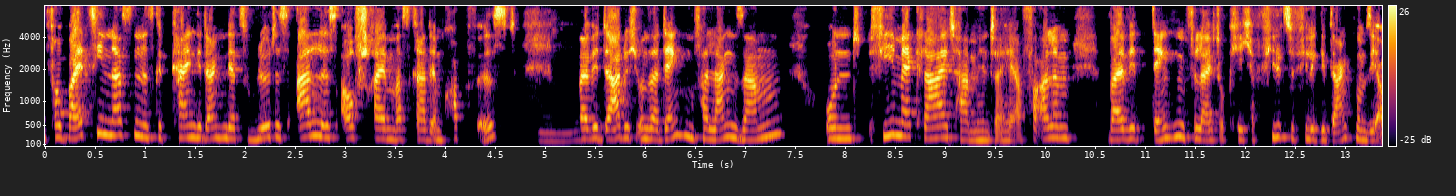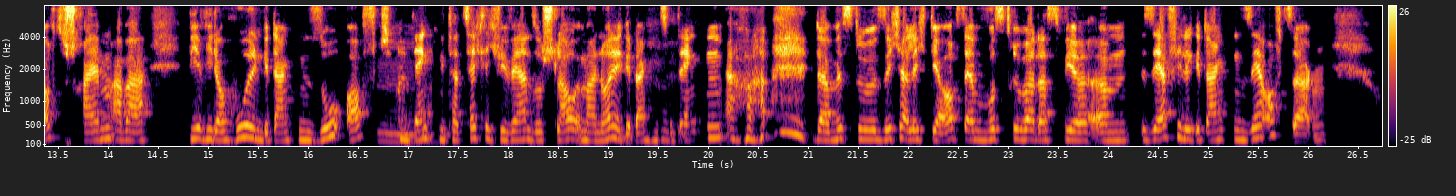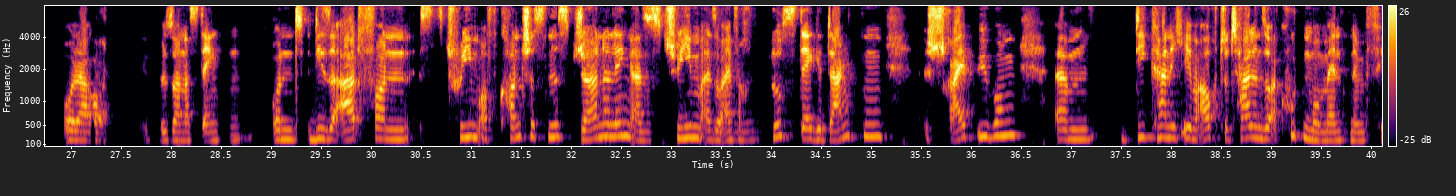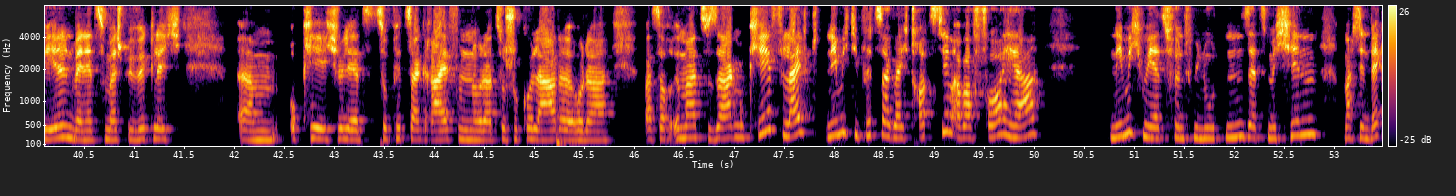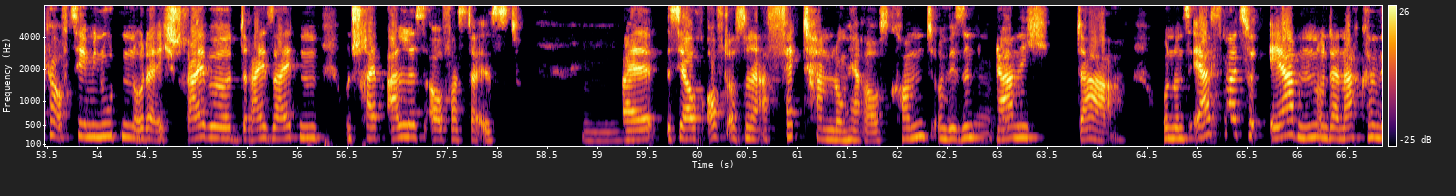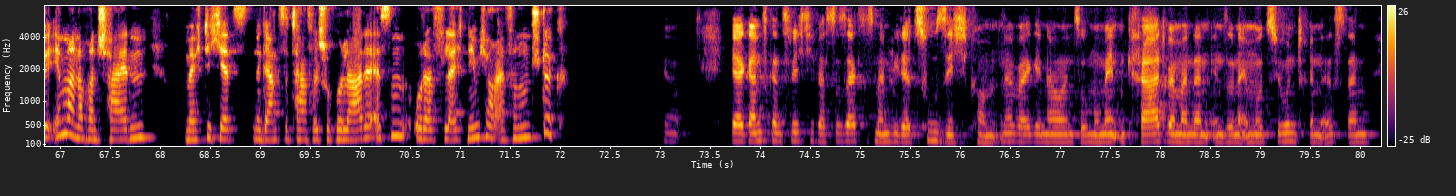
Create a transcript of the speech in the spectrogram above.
vorbeiziehen lassen. Es gibt keinen Gedanken, der zu blöd ist. Alles aufschreiben, was gerade im Kopf ist, mhm. weil wir dadurch unser Denken verlangsamen und viel mehr Klarheit haben hinterher. Vor allem, weil wir denken vielleicht, okay, ich habe viel zu viele Gedanken, um sie aufzuschreiben, aber wir wiederholen Gedanken so oft mhm. und denken tatsächlich, wir wären so schlau, immer neue Gedanken mhm. zu denken. Aber da bist du sicherlich dir auch sehr bewusst drüber, dass wir ähm, sehr viele Gedanken sehr oft sagen oder auch besonders denken. Und diese Art von Stream of Consciousness Journaling, also Stream, also einfach mhm. Fluss der Gedanken, Schreibübung, ähm, die kann ich eben auch total in so akuten Momenten empfehlen, wenn jetzt zum Beispiel wirklich ähm, okay, ich will jetzt zur Pizza greifen oder zur Schokolade oder was auch immer, zu sagen, okay, vielleicht nehme ich die Pizza gleich trotzdem, aber vorher nehme ich mir jetzt fünf Minuten, setze mich hin, mache den Wecker auf zehn Minuten oder ich schreibe drei Seiten und schreibe alles auf, was da ist. Mhm. Weil es ja auch oft aus so einer Affekthandlung herauskommt und wir sind ja. gar nicht da. Und uns erstmal zu erden und danach können wir immer noch entscheiden, möchte ich jetzt eine ganze Tafel Schokolade essen oder vielleicht nehme ich auch einfach nur ein Stück. Ja. ja, ganz, ganz wichtig, was du sagst, dass man wieder zu sich kommt, ne? weil genau in so Momenten, gerade wenn man dann in so einer Emotion drin ist, dann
